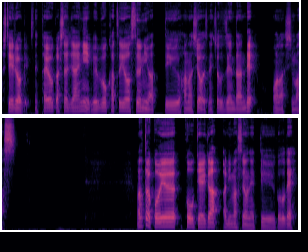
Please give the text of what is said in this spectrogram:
しているわけですね。多様化した時代に Web を活用するにはっていう話をですね、ちょっと前段でお話しします。まあ、例えばこういう光景がありますよねっていうことで、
